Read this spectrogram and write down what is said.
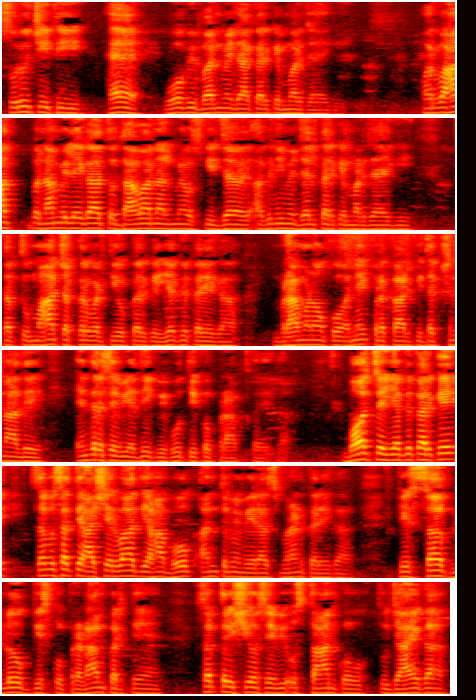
सुरुचि थी, है, वो भी वन में जा कर के मर जाएगी। और वहाँ न मिलेगा तो दावानल में उसकी जल अग्नि में जल करके मर जाएगी। तब तू महाचक्रवर्ती होकर के यज्ञ करेगा, ब्राह्मणों को अनेक प्रकार की दक्षिणा दे, इंद्र से भी अधिक विभूति को प्राप्त करेगा। बहुत से यज्ञ करके सब सत्य आशीर्वाद यहाँ भोग अंत में मेरा स्मरण करेगा फिर सब लोग जिसको प्रणाम करते हैं, सब ऋषियों से भी उस स्थान को तू जाएगा।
